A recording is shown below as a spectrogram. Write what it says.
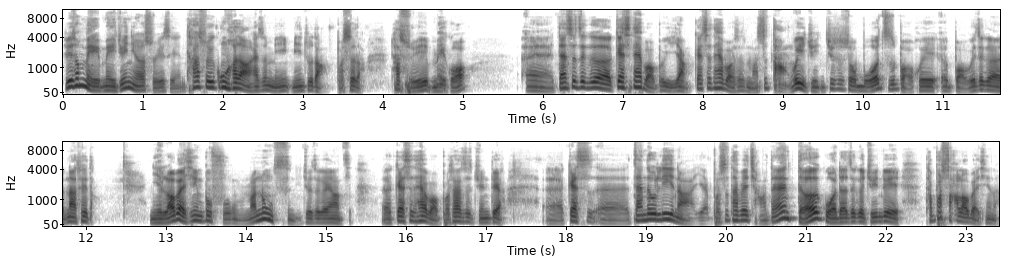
比如说美美军，你要属于谁？他属于共和党还是民民主党？不是的，他属于美国。哎，但是这个盖世太保不一样，盖世太保是什么？是党卫军，就是说我只保卫呃保卫这个纳粹党，你老百姓不服，我妈弄死你，就这个样子。呃，盖世太保不算是军队啊，呃，盖世呃战斗力呢也不是特别强，但是德国的这个军队他不杀老百姓的，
